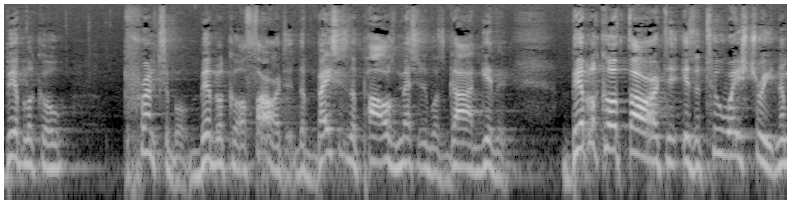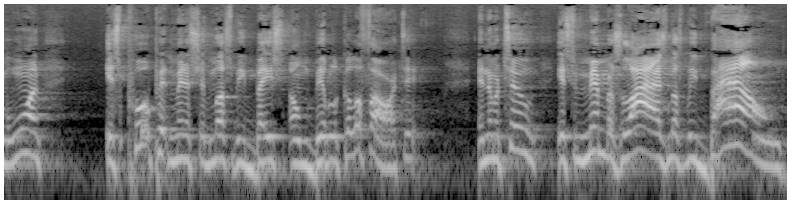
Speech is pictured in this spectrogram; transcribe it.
biblical principle, biblical authority. The basis of Paul's message was God given. Biblical authority is a two way street. Number one, its pulpit ministry must be based on biblical authority. And number two, its members' lives must be bound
